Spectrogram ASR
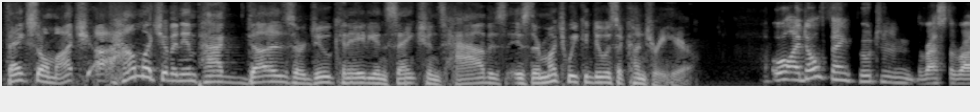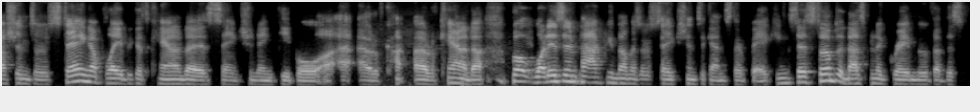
Thanks so much. Uh, how much of an impact does or do Canadian sanctions have? Is is there much we can do as a country here? Well, I don't think Putin and the rest of the Russians are staying up late because Canada is sanctioning people uh, out of out of Canada. But what is impacting them is our sanctions against their banking systems, and that's been a great move that this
